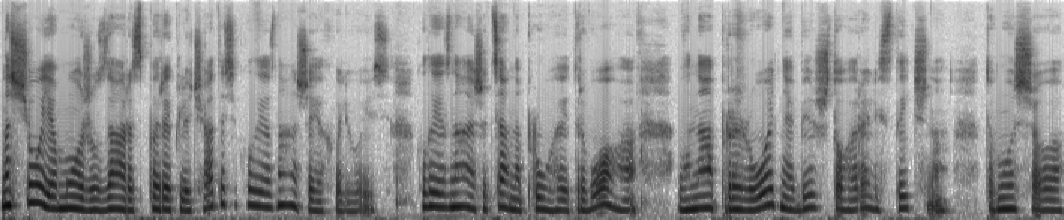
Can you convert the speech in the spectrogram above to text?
на що я можу зараз переключатися, коли я знаю, що я хвилююсь, коли я знаю, що ця напруга і тривога вона природня, більш того, реалістична, тому що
